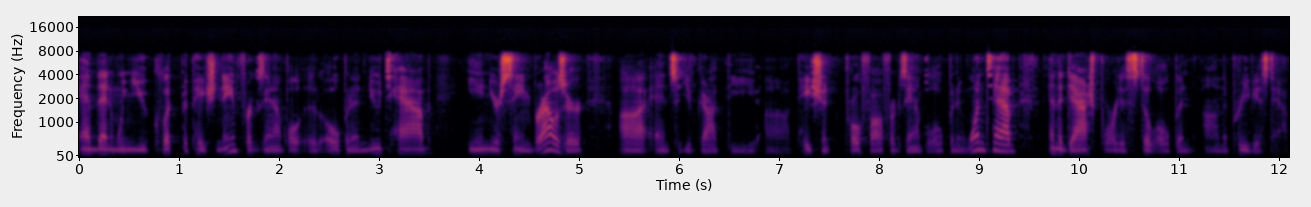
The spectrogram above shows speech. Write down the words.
And then when you click the patient name, for example, it'll open a new tab in your same browser. Uh, and so you've got the uh, patient profile, for example, open in one tab, and the dashboard is still open on the previous tab.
